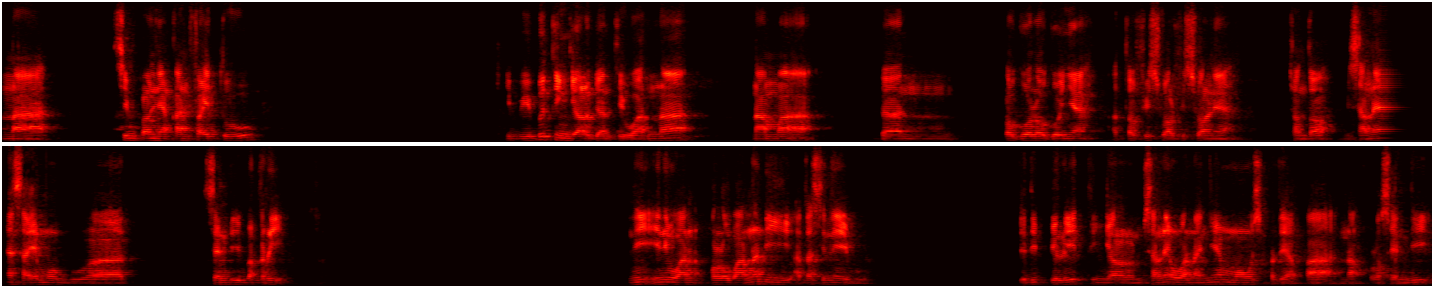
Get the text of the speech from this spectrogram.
Nah, simpelnya Canva itu, Ibu-ibu tinggal ganti warna, nama, dan logo-logonya atau visual-visualnya. Contoh, misalnya saya mau buat Sandy Bakery. Ini ini warna kalau warna di atas ini Ibu. Jadi pilih tinggal misalnya warnanya mau seperti apa. Nah, kalau Sandy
